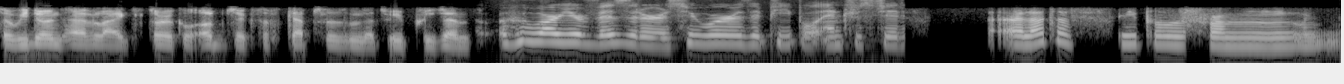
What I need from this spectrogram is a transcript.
So we don't have like historical objects of capitalism that we present. Who are your visitors? Who are the people interested? A lot of people from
